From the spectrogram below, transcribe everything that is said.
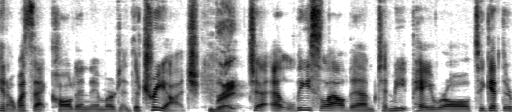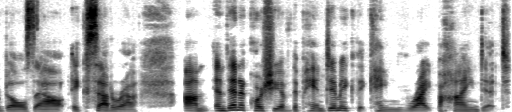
you know, what's that called in emergency? The triage Right. to at least allow them to meet payroll, to get their bills out, et cetera. Um, and then, of course, you have the pandemic that came right behind it.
